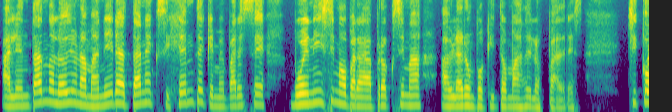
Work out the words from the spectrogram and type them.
alentándolo de una manera tan exigente que me parece buenísimo para la próxima hablar un poquito más de los padres. Chicos,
